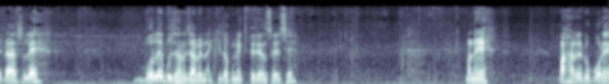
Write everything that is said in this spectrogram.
এটা আসলে বলে বোঝানো যাবে না কীরকম এক্সপিরিয়েন্স হয়েছে। মানে পাহাড়ের উপরে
